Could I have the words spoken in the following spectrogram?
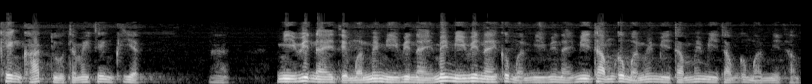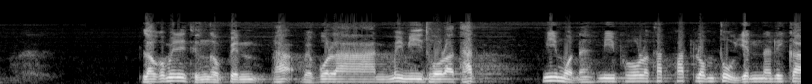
เข่งคัดอยู่จะไม่เคร่งเครียดนะมีวินัยแต่เหมือนไม่มีวินัย ไม่มีวินัยก็เหมือนมีวินัย มีธรรมก็เหมือนไม่มีธรรมไม่มีธรรมก็เหมือนมีธรรมเราก็ไม่ได้ถึงกับเป็นพระแบบโบราณ ไม่มีโทรทัศน์ มีหมดนะมีโทรทัศน์พัดลมตู้เย็นนาฬิกา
